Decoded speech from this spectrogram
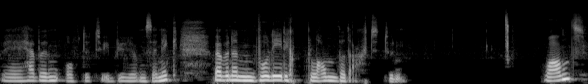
wij hebben, of de twee buurjongens en ik, we hebben een volledig plan bedacht toen. Want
